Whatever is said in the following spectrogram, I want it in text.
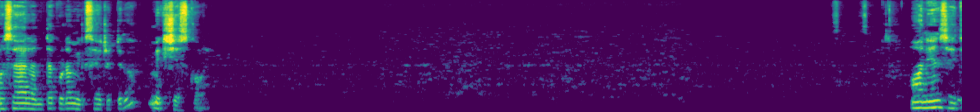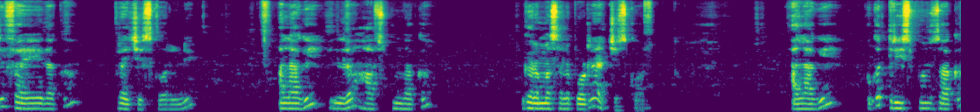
మసాలా అంతా కూడా మిక్స్ అయ్యేటట్టుగా మిక్స్ చేసుకోవాలి. ఆనియన్స్ అయితే ఫ్రై అయ్యేదాకా ఫ్రై చేసుకోవాలండి. అలాగే ఇందులో హాఫ్ స్పూన్ దాకా గరం మసాలా పౌడర్ యాడ్ చేసుకోవాలి. అలాగే ఒక త్రీ స్పూన్స్ దాకా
